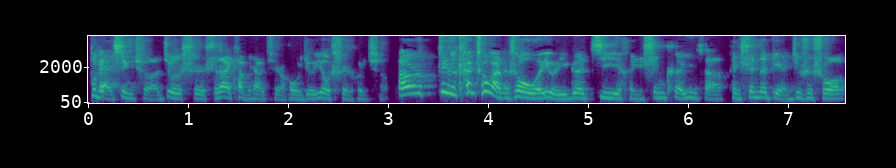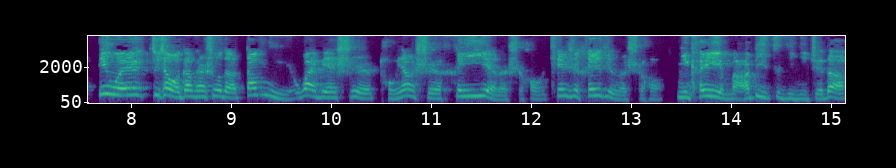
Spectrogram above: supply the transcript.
不感兴趣了，就是实在看不下去，然后我就又睡回去了。而这个看春晚的时候，我有一个记忆很深刻、印象很深的点，就是说，因为就像我刚才说的，当你外边是同样是黑夜的时候，天是黑着的时候，你可以麻痹自己，你觉得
